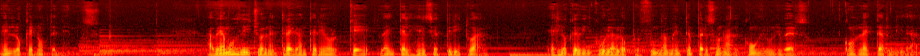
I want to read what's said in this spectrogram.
en lo que no tenemos. Habíamos dicho en la entrega anterior que la inteligencia espiritual es lo que vincula lo profundamente personal con el universo, con la eternidad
